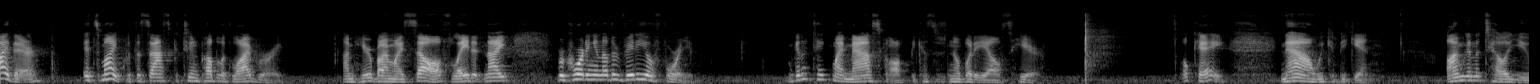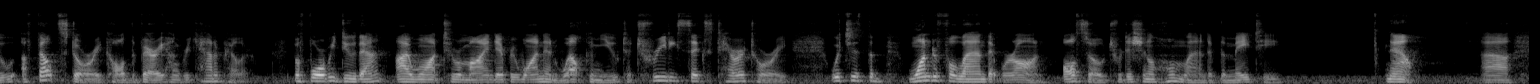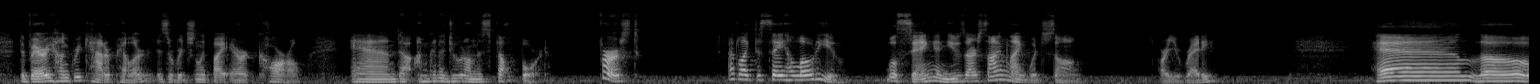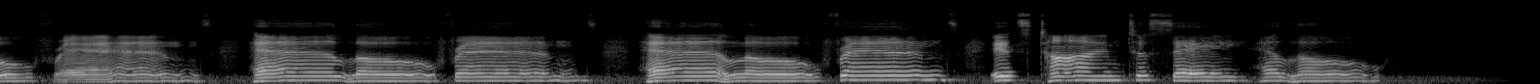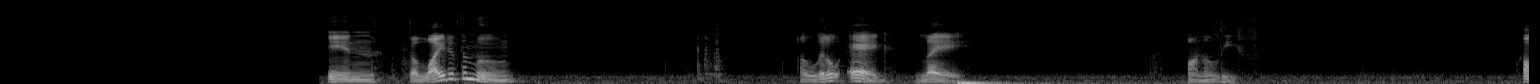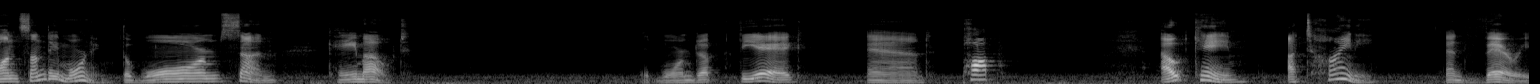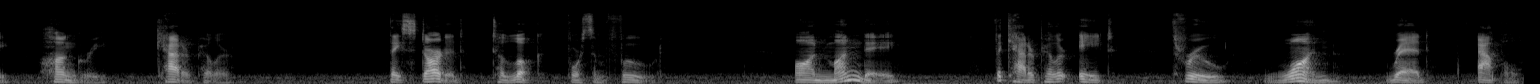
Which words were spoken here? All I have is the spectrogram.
Hi there, it's Mike with the Saskatoon Public Library. I'm here by myself late at night recording another video for you. I'm gonna take my mask off because there's nobody else here. Okay, now we can begin. I'm gonna tell you a felt story called The Very Hungry Caterpillar. Before we do that, I want to remind everyone and welcome you to Treaty 6 territory, which is the wonderful land that we're on, also traditional homeland of the Métis. Now, uh, The Very Hungry Caterpillar is originally by Eric Carle, and uh, I'm gonna do it on this felt board. First, I'd like to say hello to you. We'll sing and use our sign language song. Are you ready? Hello, friends. Hello, friends. Hello, friends. It's time to say hello. In the light of the moon, a little egg lay on a leaf. On Sunday morning, the warm sun came out. It warmed up the egg, and pop! Out came a tiny and very hungry caterpillar. They started to look for some food. On Monday, the caterpillar ate through one red apple.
